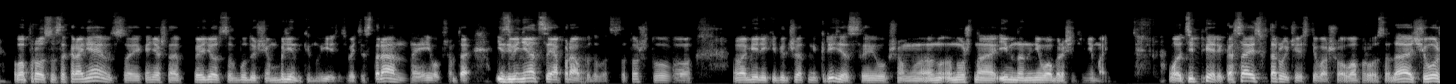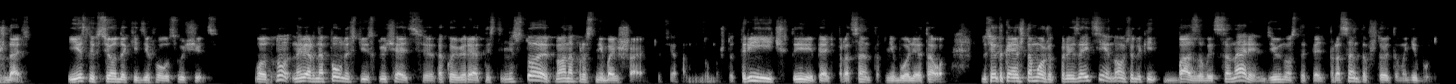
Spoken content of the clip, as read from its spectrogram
вопросы сохраняются, и, конечно, придется в будущем Блинкину ездить в эти страны и, в общем-то, извиняться и оправдываться за то, что в Америке бюджетный кризис, и, в общем, ну, нужно именно на него обращать внимание. Вот, теперь, касаясь второй части вашего вопроса, да, чего ждать, если все-таки дефолт случится? Вот, ну, наверное, полностью исключать такой вероятности не стоит, но она просто небольшая. То есть я там думаю, что 3, 4, 5 процентов, не более того. То есть это, конечно, может произойти, но все-таки базовый сценарий 95 процентов, что этого не будет.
